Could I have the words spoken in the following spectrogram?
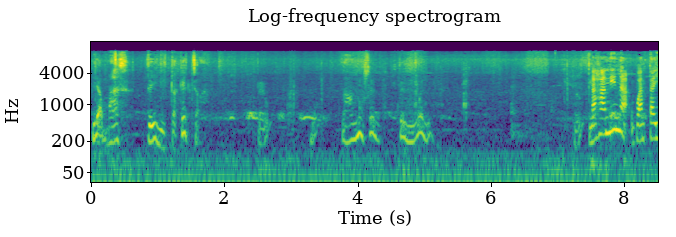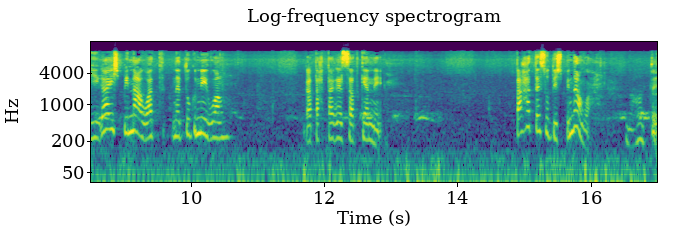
ya más te ni taquecha, pero no, no sé, te ni huele. Nahanina, wan tayiga ispinawat netukniwan. Gatahtagesat kene. Tajate su tispinawa. No, te,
